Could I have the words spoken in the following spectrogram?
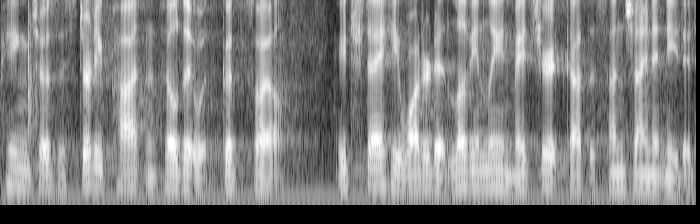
Ping chose a sturdy pot and filled it with good soil. Each day he watered it lovingly and made sure it got the sunshine it needed.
